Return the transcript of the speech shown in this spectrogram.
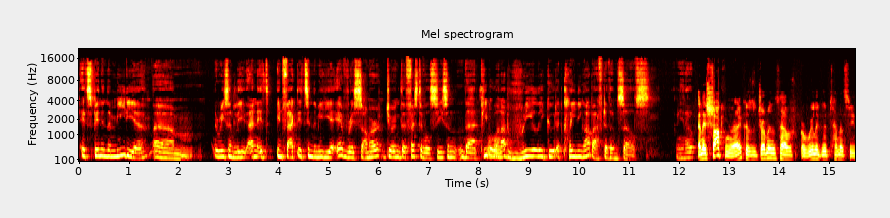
it's been in the media um, recently, and it's in fact it's in the media every summer during the festival season that people are not really good at cleaning up after themselves. You know, And it's shocking, right? Because the Germans have a really good tendency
